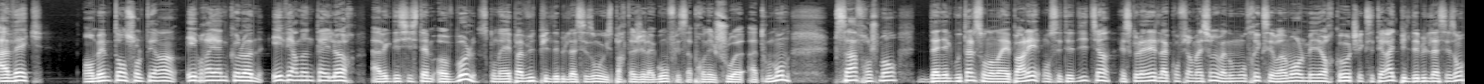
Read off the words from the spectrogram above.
avec en même temps sur le terrain et Brian Colon et Vernon Tyler avec des systèmes off-ball, ce qu'on n'avait pas vu depuis le début de la saison où ils se partageaient la gonfle et ça prenait le chou à, tout le monde. Ça, franchement, Daniel Goutals, on en avait parlé, on s'était dit, tiens, est-ce que l'année de la confirmation, il va nous montrer que c'est vraiment le meilleur coach, etc. Et depuis le début de la saison,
